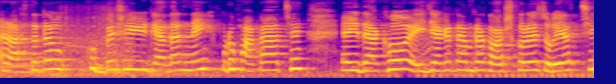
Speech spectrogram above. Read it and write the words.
আর রাস্তাটাও খুব বেশি গ্যাদার নেই, পুরো ফাঁকা আছে। এই দেখো, এই জায়গাটা আমরা ক্রস করে চলে যাচ্ছি।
